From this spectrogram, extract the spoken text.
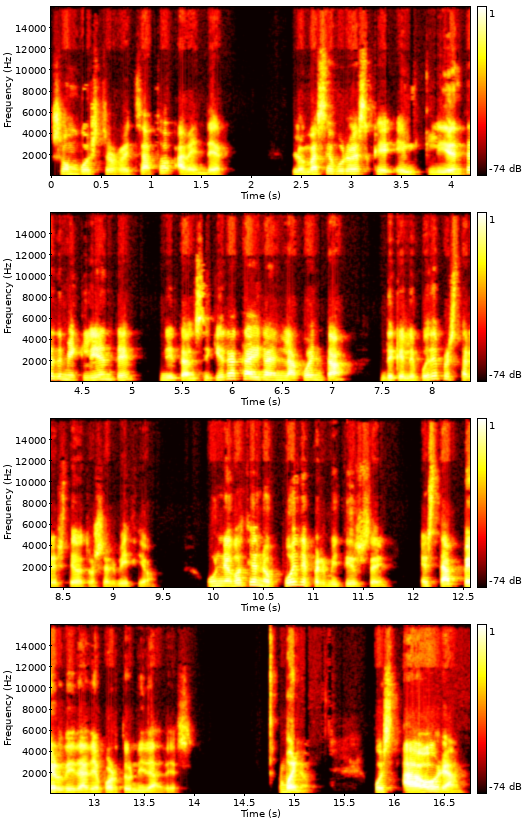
son vuestro rechazo a vender. Lo más seguro es que el cliente de mi cliente ni tan siquiera caiga en la cuenta de que le puede prestar este otro servicio. Un negocio no puede permitirse esta pérdida de oportunidades. Bueno, pues ahora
